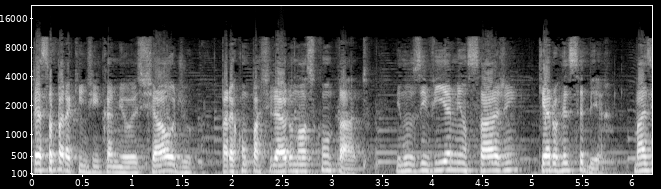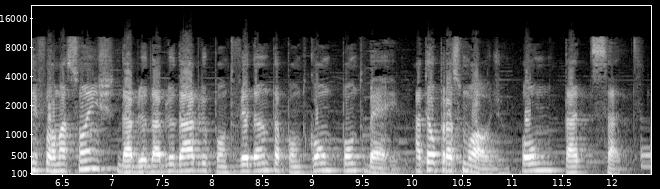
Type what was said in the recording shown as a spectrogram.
peça para quem te encaminhou este áudio para compartilhar o nosso contato e nos envie a mensagem Quero receber. Mais informações www.vedanta.com.br. Até o próximo áudio. Om Tat Sat.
